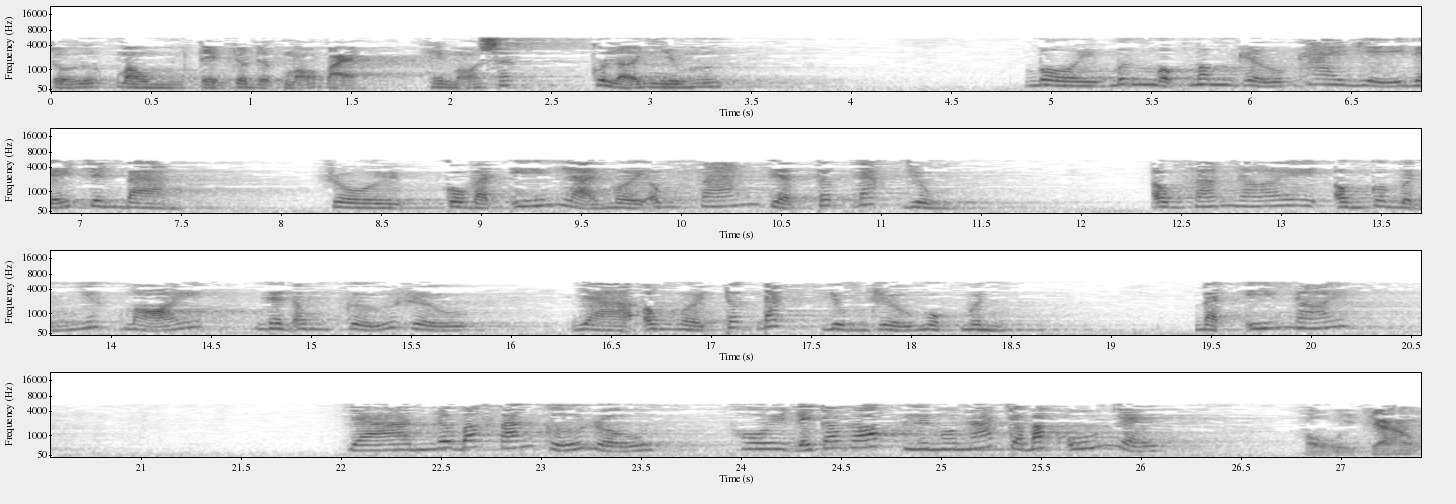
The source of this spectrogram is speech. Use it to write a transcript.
Tôi ước mong tìm cho được mỏ bạc hay mỏ sắt Có lợi nhiều hơn. Bồi bưng một mâm rượu khai vị để trên bàn, Rồi cô Bạch Yến lại mời ông Phán và tất đắc dùng. Ông Phán nói ông có bệnh nhức mỏi Nên ông cử rượu, Và ông mời tất đắc dùng rượu một mình. Bạch Yến nói Dạ nếu bác phán cử rượu Thôi để cháu rót limonade cho bác uống vậy. Hồi cháu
